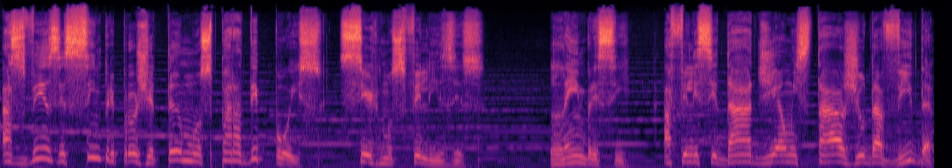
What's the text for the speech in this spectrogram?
às vezes sempre projetamos para depois sermos felizes. Lembre-se, a felicidade é um estágio da vida.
